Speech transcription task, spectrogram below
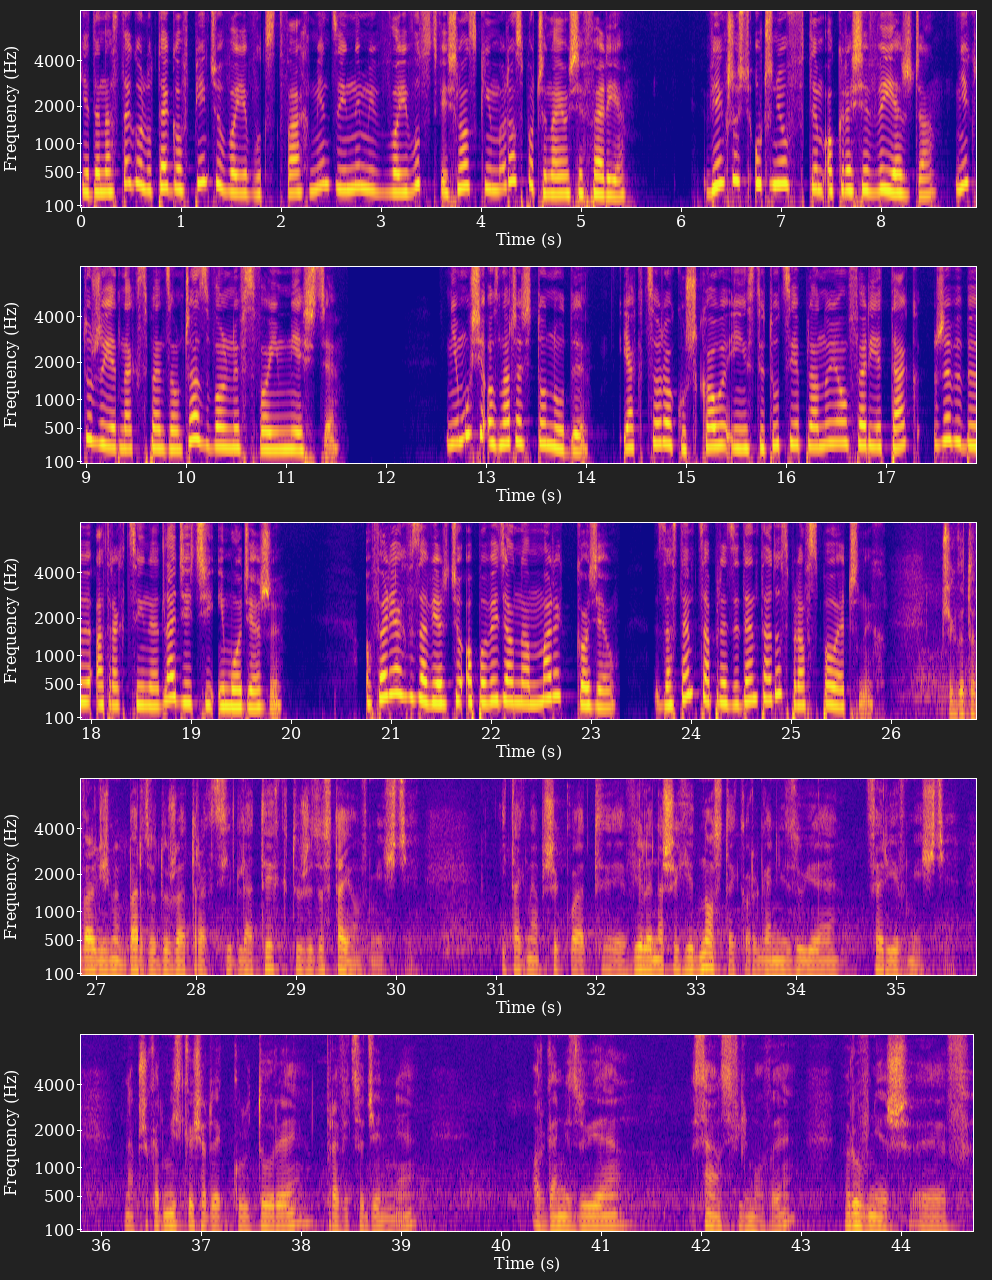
11 lutego w pięciu województwach, m.in. w województwie śląskim, rozpoczynają się ferie. Większość uczniów w tym okresie wyjeżdża, niektórzy jednak spędzą czas wolny w swoim mieście. Nie musi oznaczać to nudy. Jak co roku szkoły i instytucje planują ferie tak, żeby były atrakcyjne dla dzieci i młodzieży. O feriach w Zawierciu opowiedział nam Marek Kozieł, zastępca prezydenta do spraw społecznych. Przygotowaliśmy bardzo dużo atrakcji dla tych, którzy zostają w mieście. I tak na przykład y, wiele naszych jednostek organizuje ferie w mieście. Na przykład Miejski Ośrodek Kultury prawie codziennie organizuje seans filmowy, również y, w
